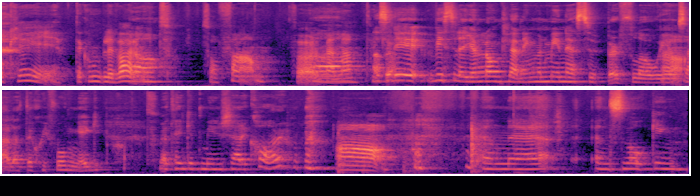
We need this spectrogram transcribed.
Okej, det kommer bli varmt som fan för Ja, männen. Alltså jag. det är visserligen långklänning men min är super flowy Ja. och så lite chiffongig. Men jag tänker på min kära karl. Ja, En, eh, en smoking.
